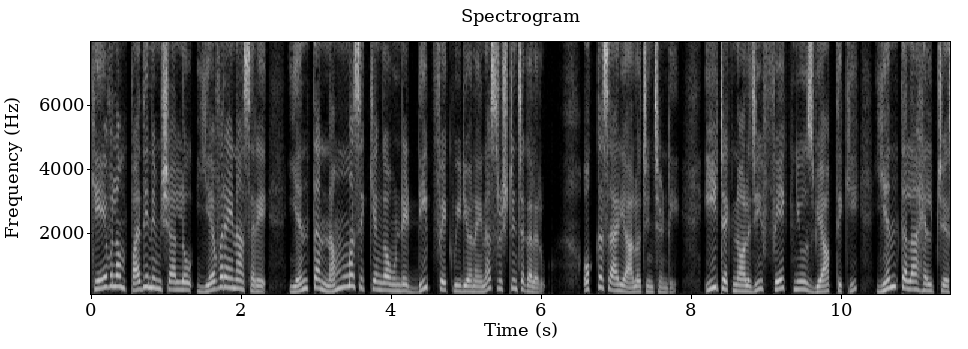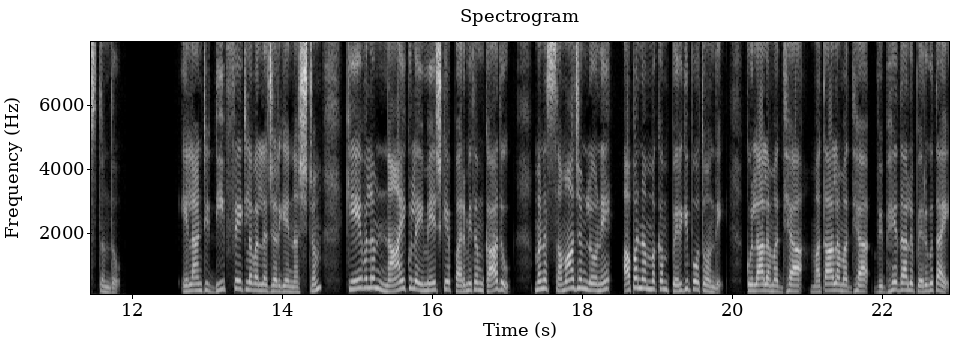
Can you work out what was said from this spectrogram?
కేవలం పది నిమిషాల్లో ఎవరైనా సరే ఎంత నమ్మశక్యంగా ఉండే డీప్ ఫేక్ వీడియోనైనా సృష్టించగలరు. ఒక్కసారి ఆలోచించండి. ఈ టెక్నాలజీ ఫేక్ న్యూస్ వ్యాప్తికి ఎంతలా హెల్ప్ చేస్తుందో. ఇలాంటి డీప్ ఫేక్ల వల్ల జరిగే నష్టం కేవలం నాయకుల ఇమేజ్కే పరిమితం కాదు మన సమాజంలోనే అపనమ్మకం పెరిగిపోతోంది. కులాల మధ్య మతాల మధ్య విభేదాలు పెరుగుతాయి.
